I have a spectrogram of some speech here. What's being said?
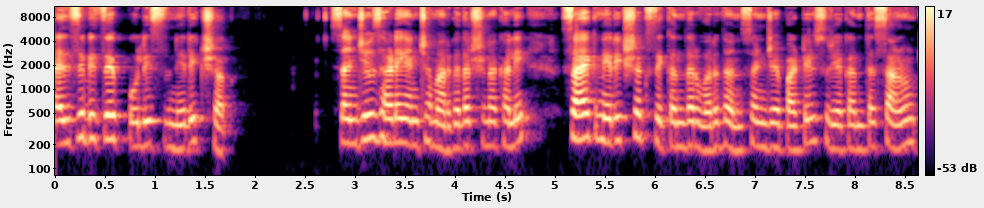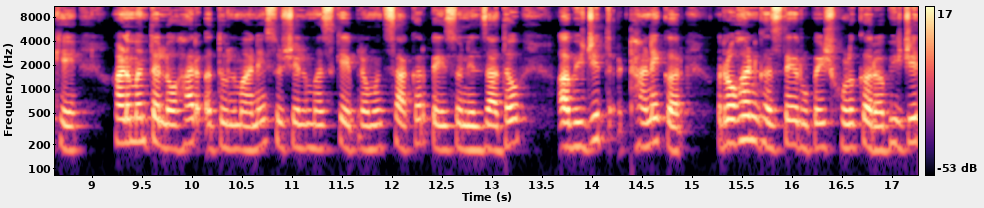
एल सी बीचे पोलीस निरीक्षक. संजीव झाडे यांच्या मार्गदर्शनाखाली सहाय्यक निरीक्षक सिकंदर वर्धन संजय पाटील सूर्यकांत साळुंखे हनुमंत लोहार अतुल माने सुशील म्हस्के प्रमोद साकरपे सुनील जाधव अभिजित ठाणेकर रोहन घसते रुपेश होळकर अभिजित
